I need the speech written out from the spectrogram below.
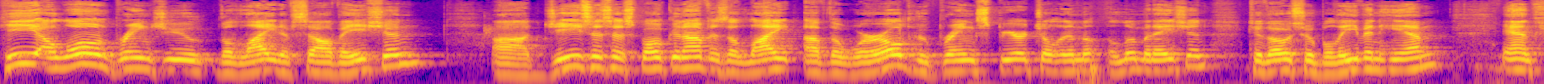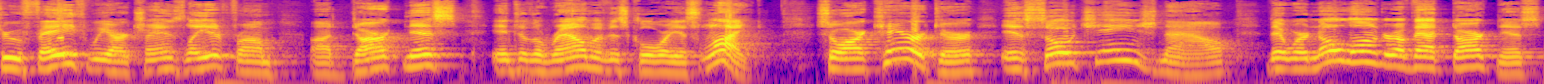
he alone brings you the light of salvation. Uh, Jesus is spoken of as the light of the world who brings spiritual illumination to those who believe in him. And through faith, we are translated from uh, darkness into the realm of his glorious light. So our character is so changed now that we're no longer of that darkness.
